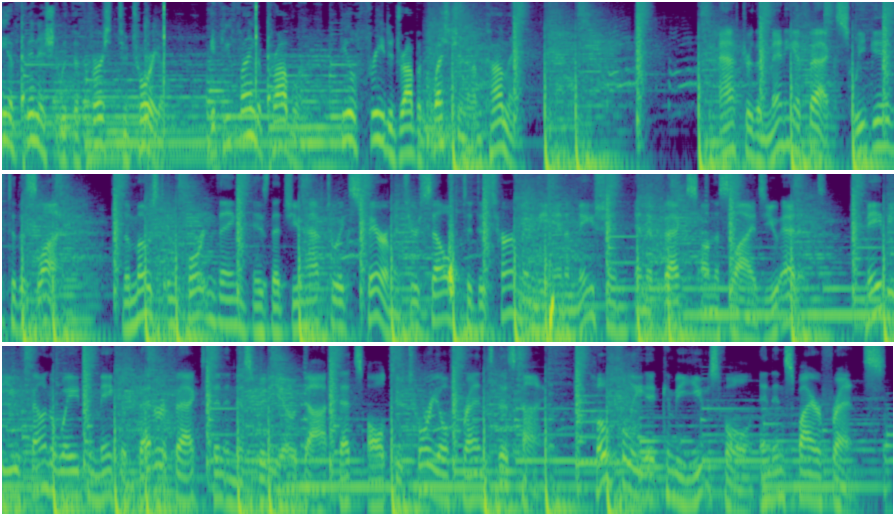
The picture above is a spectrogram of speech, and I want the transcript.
We have finished with the first tutorial. If you find a problem, feel free to drop a question on comment. After the many effects we give to the slide, the most important thing is that you have to experiment yourself to determine the animation and effects on the slides you edit. Maybe you found a way to make a better effect than in this video. That's all tutorial friends this time. Hopefully it can be useful and inspire friends.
